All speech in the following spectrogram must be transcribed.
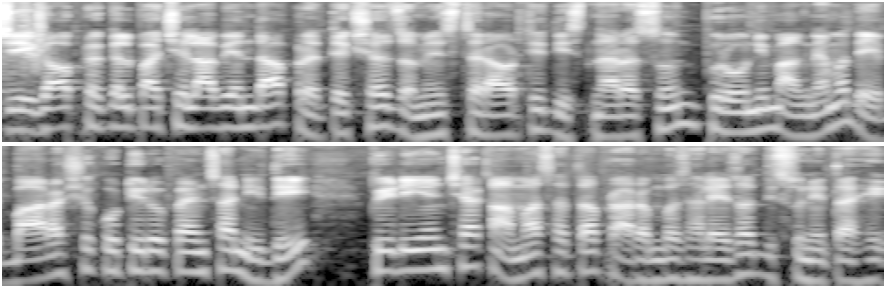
जेगाव प्रकल्पाचे लाभ यंदा प्रत्यक्ष जमीन स्तरावरती दिसणार असून पुरवणी मागण्यामध्ये बाराशे कोटी रुपयांचा निधी पीडीएनच्या कामास आता प्रारंभ झाल्याचा दिसून येत आहे.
